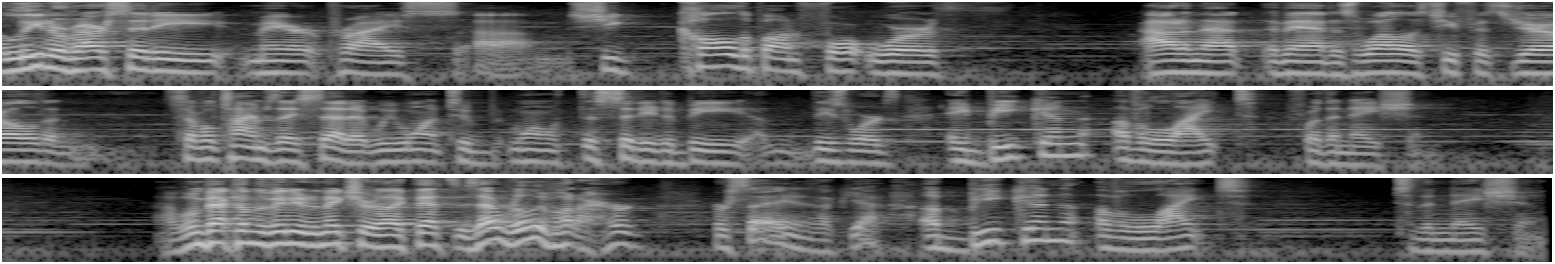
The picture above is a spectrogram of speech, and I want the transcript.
the leader of our city, Mayor Price, um, she called upon Fort Worth out in that event, as well as Chief Fitzgerald, and several times they said it. We want to want this city to be these words: a beacon of light for the nation. I went back on the video to make sure, like, that's is that really what I heard her say? And like, yeah, a beacon of light to the nation.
